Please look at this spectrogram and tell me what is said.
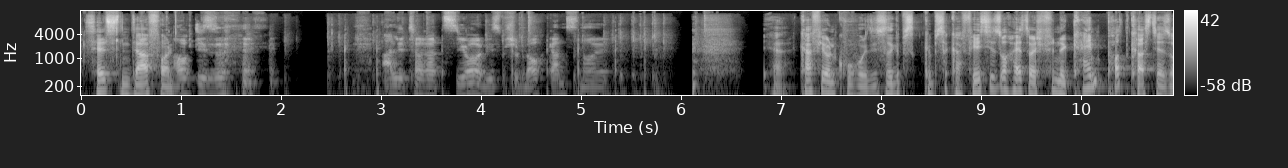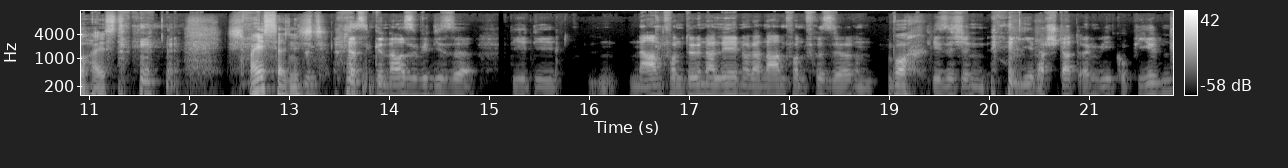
Was hältst du denn davon? Auch diese Alliteration, die ist bestimmt auch ganz neu. Ja, Kaffee und Kuchen. Siehst du, gibt es da Cafés, die so heißen, aber ich finde keinen Podcast, der so heißt. Ich weiß ja nicht. Das sind genauso wie diese, die, die Namen von Dönerläden oder Namen von Friseuren, Boah, die sich in jeder Stadt irgendwie kopieren.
